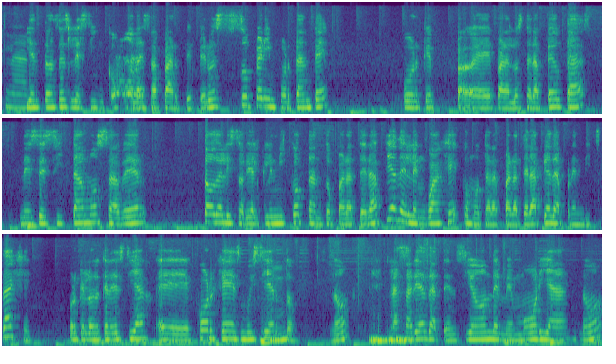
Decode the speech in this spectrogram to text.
Claro. Y entonces les incomoda esa parte, pero es súper importante porque eh, para los terapeutas necesitamos saber todo el historial clínico, tanto para terapia del lenguaje como para terapia de aprendizaje, porque lo que decía eh, Jorge es muy cierto, ¿no? Las áreas de atención, de memoria, ¿no?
